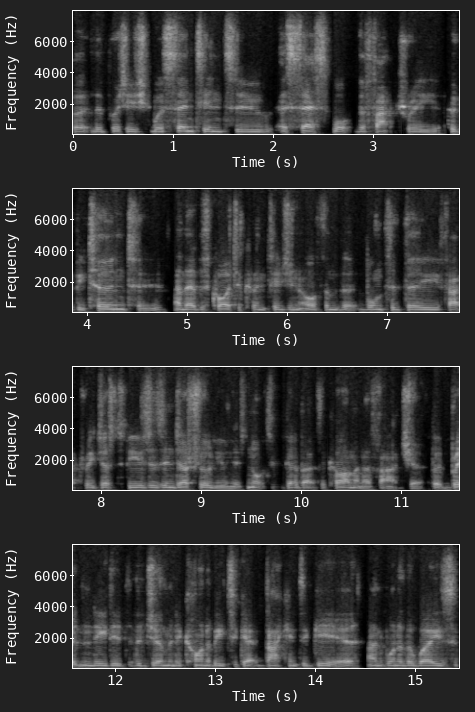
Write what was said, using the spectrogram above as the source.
but the British were sent in to assess what the factory could be turned to. And there was quite a contingent of them that wanted the factory just to be used as industrial units, not to go back to car manufacture. But Britain needed the German economy to get back into gear. And one of the ways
